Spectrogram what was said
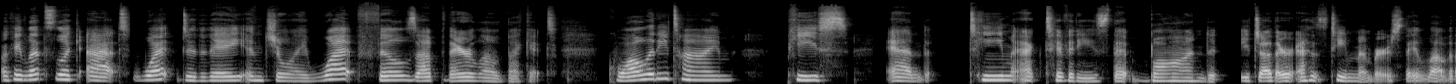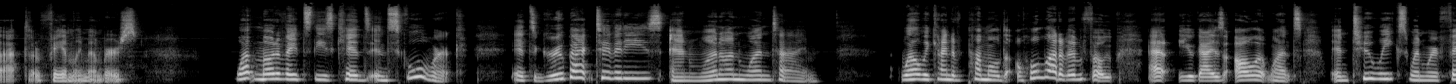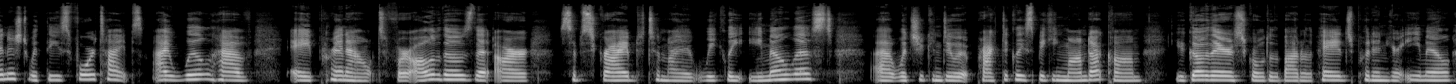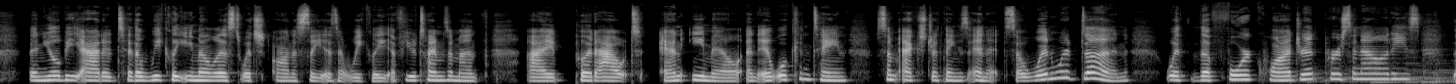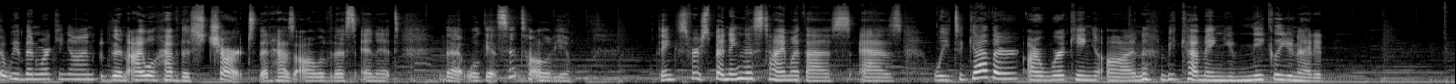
Okay, let's look at what do they enjoy? What fills up their love bucket? Quality time, peace, and team activities that bond each other as team members. They love that, or family members. What motivates these kids in schoolwork? It's group activities and one on one time well, we kind of pummeled a whole lot of info at you guys all at once. In two weeks, when we're finished with these four types, I will have a printout for all of those that are subscribed to my weekly email list, uh, which you can do at practicallyspeakingmom.com. You go there, scroll to the bottom of the page, put in your email, then you'll be added to the weekly email list, which honestly isn't weekly. A few times a month, I put out an email and it will contain some extra things in it. So when we're done with the four quadrant personalities that we've been working on, then I will have this chart that has all of this in it that will get sent to all of you. Thanks for spending this time with us as we together are working on becoming uniquely united.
